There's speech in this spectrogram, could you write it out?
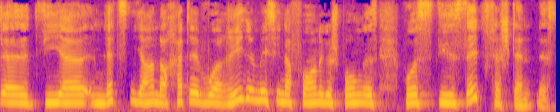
die er im letzten Jahr noch hatte, wo er regelmäßig nach vorne gesprungen ist, wo es dieses Selbstverständnis,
